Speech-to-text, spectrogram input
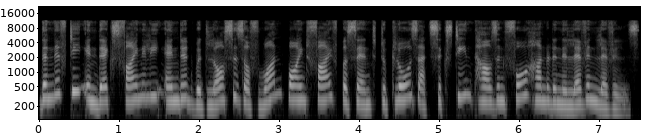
The Nifty index finally ended with losses of 1.5% to close at 16,411 levels.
